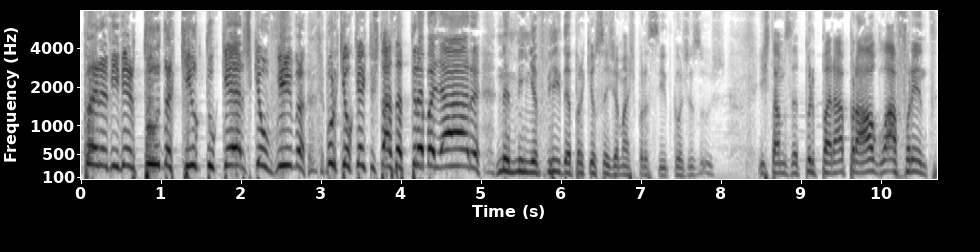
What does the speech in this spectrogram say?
para viver tudo aquilo que tu queres que eu viva, porque eu quero que tu estás a trabalhar na minha vida para que eu seja mais parecido com Jesus. E estamos a preparar para algo lá à frente.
